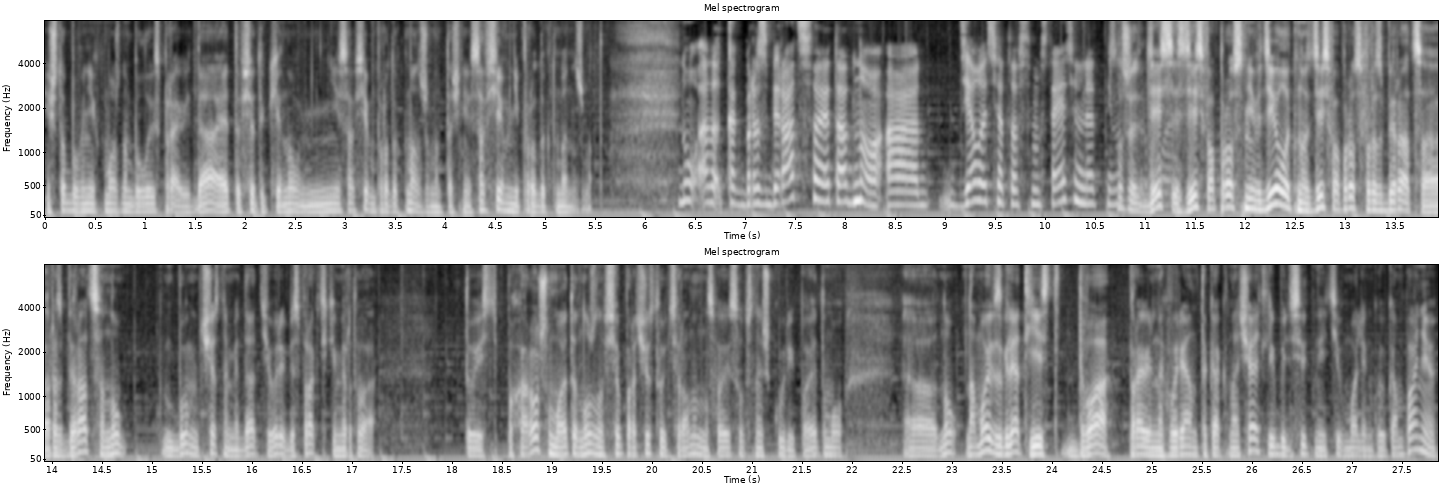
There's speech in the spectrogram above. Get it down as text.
и чтобы в них можно было исправить. Да, это все-таки, ну, не совсем продукт менеджмент точнее, совсем не продукт менеджмент Ну, а как бы разбираться это одно, а делать это самостоятельно это Слушай, здесь, здесь вопрос не в делать, но здесь вопрос в разбираться. А разбираться, ну, будем честными, да, теория без практики мертва. То есть, по-хорошему, это нужно все прочувствовать все равно на своей собственной шкуре. Поэтому, э, ну, на мой взгляд, есть два правильных варианта, как начать. Либо действительно идти в маленькую компанию,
